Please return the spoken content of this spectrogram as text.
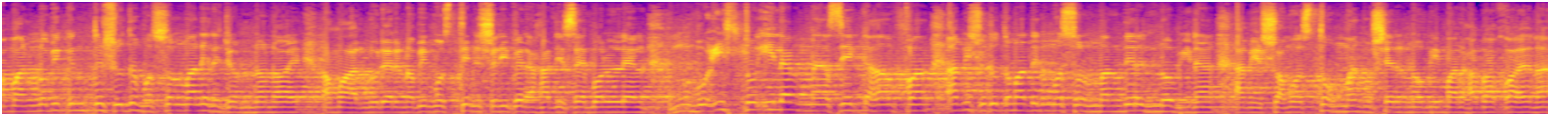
আমার নবী কিন্তু শুধু মুসলমানের জন্য নয়, আমার নূরের নবী মুসলিম শরীফের হাদিসে বললেন, বুইস্তু ইলান নাসি কাফা। আমি শুধু তোমাদের মুসলমানদের নবী না, আমি সমস্ত মানুষের নবী মার মারহাবা কয় না।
